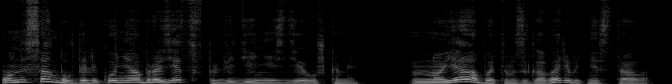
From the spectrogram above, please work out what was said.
Он и сам был далеко не образец в поведении с девушками, но я об этом заговаривать не стала.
